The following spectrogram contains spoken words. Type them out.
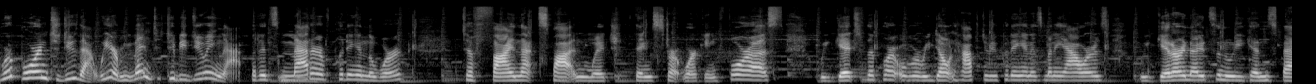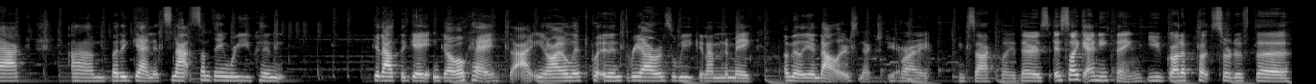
we're born to do that. We are meant to be doing that. But it's a matter of putting in the work to find that spot in which things start working for us. We get to the point where we don't have to be putting in as many hours. We get our nights and weekends back. Um, but again, it's not something where you can get out the gate and go, okay, I, you know, I only have to put it in three hours a week and I'm going to make a million dollars next year. Right. Exactly. There's, it's like anything. You've got to put sort of the,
